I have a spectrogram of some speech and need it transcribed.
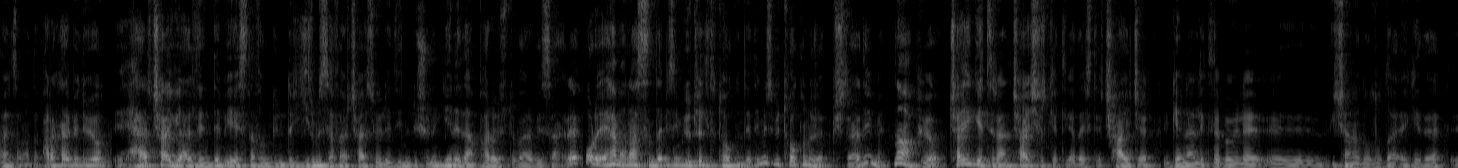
aynı zamanda para kaybediyor. E, her çay geldiğinde bir esnafın günde 20 sefer çay söylediğini düşünün. Yeniden para üstü ver vesaire. Oraya hemen aslında bizim utility token dediğimiz bir token üretmişler değil mi? Ne yapıyor? Çayı getiren çay şirketi ya da işte çaycı genellikle böyle e, İç Anadolu'da Ege'de e,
